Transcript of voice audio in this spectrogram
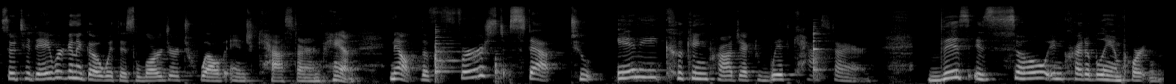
So today we're gonna go with this larger 12 inch cast iron pan. Now, the first step to any cooking project with cast iron this is so incredibly important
